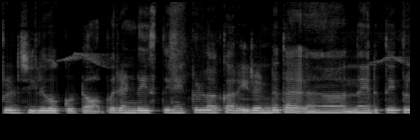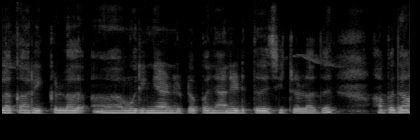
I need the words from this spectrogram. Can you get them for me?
ഫ്രിഡ്ജിൽ വെക്കും കേട്ടോ അപ്പോൾ രണ്ട് ദിവസത്തിനേക്കുള്ള കറി രണ്ട് നേരത്തേക്കുള്ള കറിക്കുള്ള മുരിങ്ങയാണ് കേട്ടോ അപ്പോൾ ഞാൻ എടുത്ത് വെച്ചിട്ടുള്ളത്. അപ്പോൾ ഇതാ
